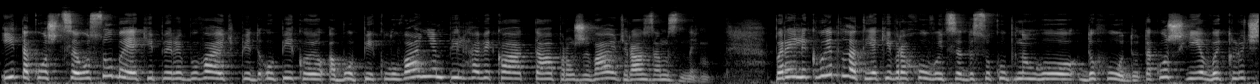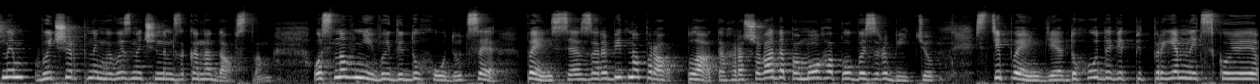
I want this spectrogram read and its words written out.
І також це особи, які перебувають під опікою або піклуванням пільговіка та проживають разом з ним. Перелік виплат, які враховуються до сукупного доходу, також є виключним, вичерпним і визначеним законодавством. Основні види доходу це пенсія, заробітна плата, грошова допомога по безробіттю, стипендія, доходи від підприємницької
